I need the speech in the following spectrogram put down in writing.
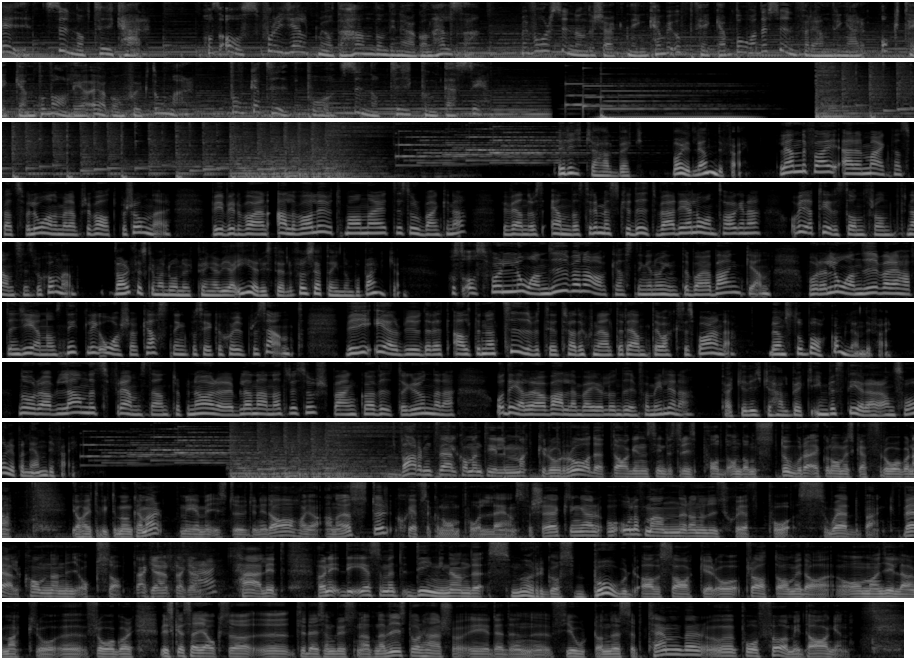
Hej, Synoptik här. Hos oss får du hjälp med att ta hand om din ögonhälsa. Med vår synundersökning kan vi upptäcka både synförändringar och tecken på vanliga ögonsjukdomar. Boka tid på synoptik.se. Erika Hallbäck, vad är Lendify? Lendify är en marknadsplats för lån mellan privatpersoner. Vi vill vara en allvarlig utmanare till storbankerna. Vi vänder oss endast till de mest kreditvärdiga låntagarna och vi har tillstånd från Finansinspektionen. Varför ska man låna ut pengar via er istället för att sätta in dem på banken? Hos oss får långivarna avkastningen och inte bara banken. Våra långivare har haft en genomsnittlig årsavkastning på cirka 7% Vi erbjuder ett alternativ till traditionellt ränte och aktiesparande. Vem står bakom Lendify? Några av landets främsta entreprenörer, bland annat Resursbank och Avito-grundarna och delar av Wallenberg och Lundin-familjerna. Tack Erika Hallbäck, investeraransvarig på Lendify. Varmt välkommen till Makrorådet, Dagens Industris podd om de stora ekonomiska frågorna. Jag heter Viktor Munkhammar. Med mig i studion idag har jag Anna Öster, chefsekonom på Länsförsäkringar och Olof Manner, analyschef på Swedbank. Välkomna ni också. Tackar, tackar. Tack. Härligt. Hörrni, det är som ett dignande smörgåsbord av saker att prata om idag om man gillar makrofrågor. Vi ska säga också eh, till dig som lyssnar att när vi står här så är det den 14 september september eh, på förmiddagen.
